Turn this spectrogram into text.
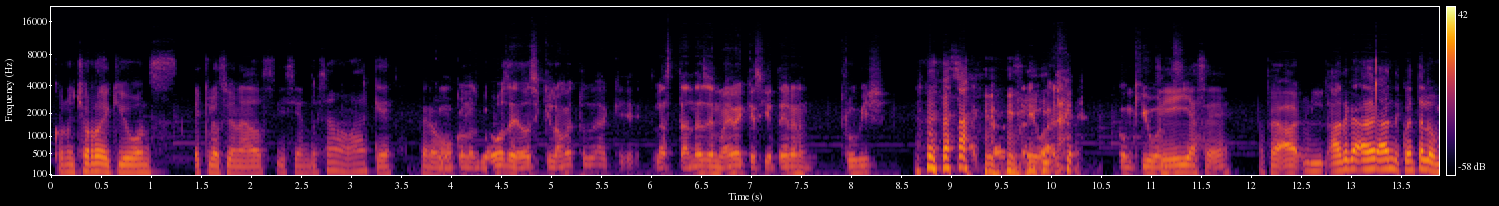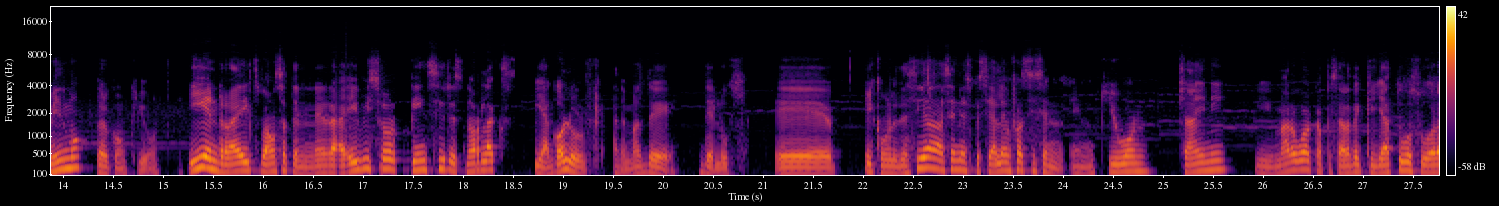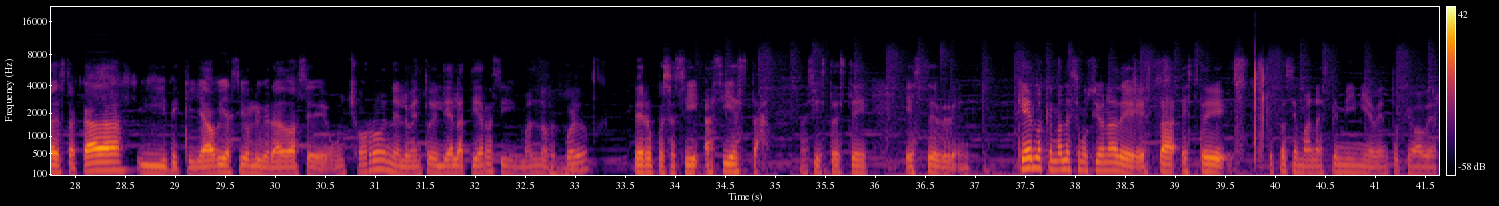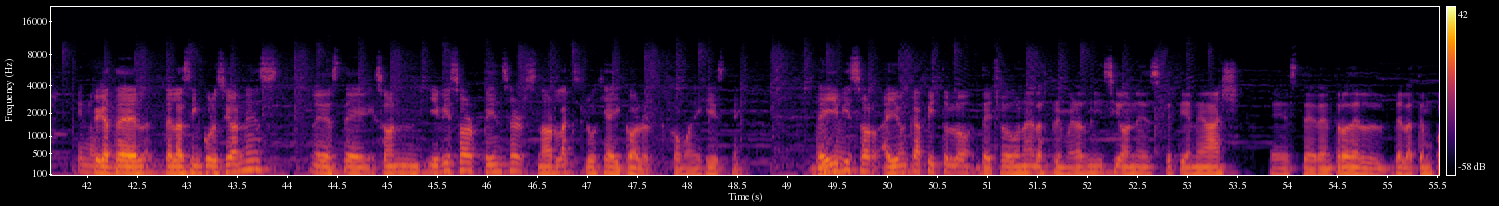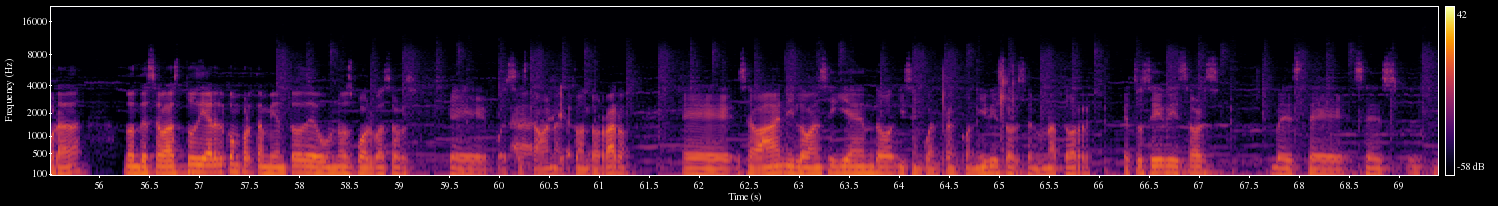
con un chorro de Cubons eclosionados, diciendo, esa mamá que... Pero... Como con los huevos de 12 kilómetros, ¿verdad? que las tandas de 9, que 7 eran Trubish. igual, con Cubons. Sí, ya sé. O sea, hagan de cuenta lo mismo, pero con Cubons. Y en Raids vamos a tener a Ivysaur, Pinsir, Snorlax y a Golurk, además de, de Lugia. Eh, y como les decía, hacen especial énfasis en, en Cubone, Shiny y Marowak, a pesar de que ya tuvo su hora destacada y de que ya había sido liberado hace un chorro en el evento del Día de la Tierra, si mal no recuerdo. Pero pues así, así está, así está este, este evento. ¿Qué es lo que más les emociona de esta, este, esta semana, este mini evento que va a haber? En Fíjate, de, de, las incursiones este, son Ivysaur, Pinsir, Snorlax, Lugia y Golurk, como dijiste. De Ivysaur hay un capítulo, de hecho una de las primeras misiones que tiene Ash este, dentro del, de la temporada, donde se va a estudiar el comportamiento de unos Bulbasaurs que pues ah, estaban cierto. actuando raro. Eh, se van y lo van siguiendo y se encuentran con Ivysaurs en una torre. Estos Ivysaurs este, se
